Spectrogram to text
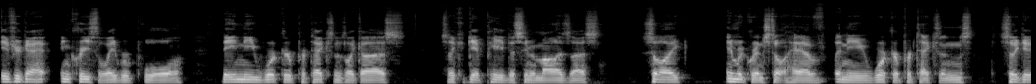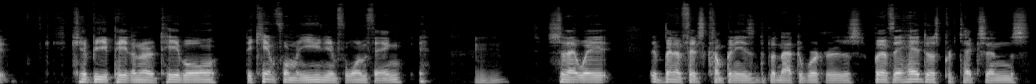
if you're going to increase the labor pool, they need worker protections like us, so they could get paid the same amount as us. So like immigrants don't have any worker protections, so they get could be paid under a table. They can't form a union for one thing. Mm-hmm. so that way it benefits companies but not the workers but if they had those protections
